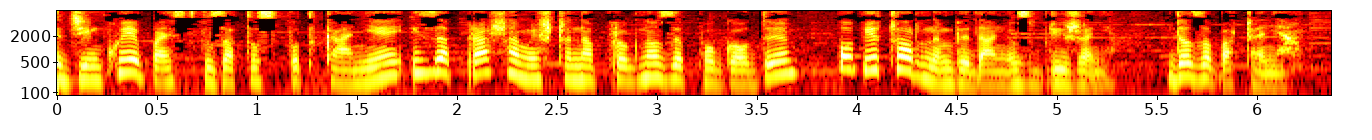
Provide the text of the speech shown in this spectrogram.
dziękuję Państwu za to spotkanie i zapraszam jeszcze na prognozę pogody po wieczornym wydaniu zbliżeń. Do zobaczenia.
